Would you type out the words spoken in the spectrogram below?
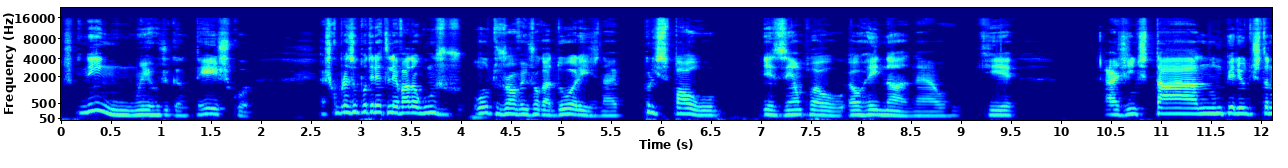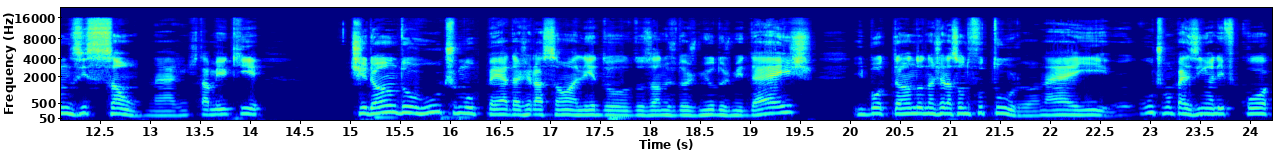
acho que nem um erro gigantesco, acho que o Brasil poderia ter levado alguns outros jovens jogadores, né, principal exemplo é o, é o Reinan, né? O, que a gente tá num período de transição, né? A gente tá meio que tirando o último pé da geração ali do, dos anos 2000, 2010 e botando na geração do futuro, né? E o último pezinho ali ficou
